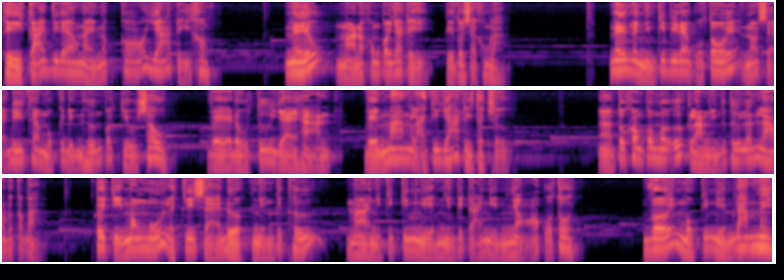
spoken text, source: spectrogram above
thì cái video này nó có giá trị không? Nếu mà nó không có giá trị thì tôi sẽ không làm. Nên là những cái video của tôi ấy, nó sẽ đi theo một cái định hướng có chiều sâu về đầu tư dài hạn về mang lại cái giá trị thật sự. À, tôi không có mơ ước làm những cái thứ lớn lao đâu các bạn. Tôi chỉ mong muốn là chia sẻ được những cái thứ mà những cái kinh nghiệm những cái trải nghiệm nhỏ của tôi với một cái niềm đam mê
